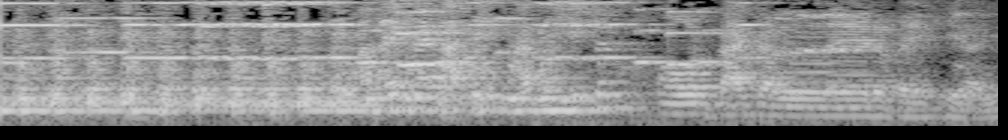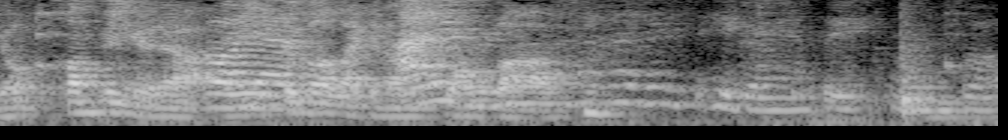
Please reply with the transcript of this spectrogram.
I think, I think, I think you should hold back a little bit here. You're pumping it out. Oh, and you still got like another didn't 12 bars. Here, going in. Three and four.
